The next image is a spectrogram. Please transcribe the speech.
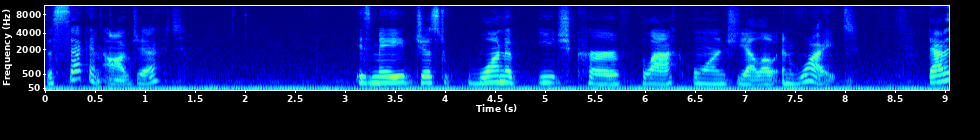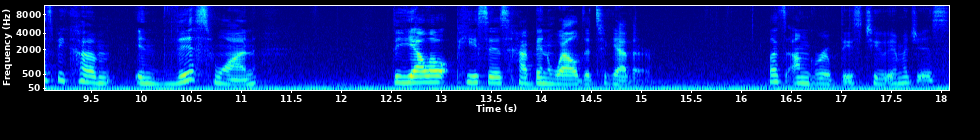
The second object is made just one of each curve, black, orange, yellow, and white. That has become, in this one, the yellow pieces have been welded together. Let's ungroup these two images.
